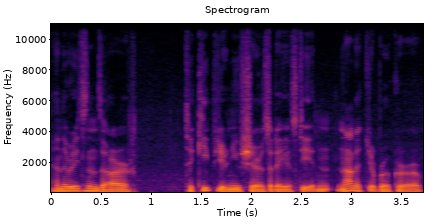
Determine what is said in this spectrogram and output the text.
and the reasons are to keep your new shares at AST and not at your broker or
